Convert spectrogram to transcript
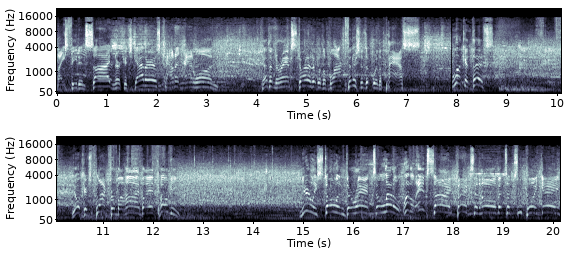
nice feed inside. Nurkic gathers, count it, and one. Kevin Durant started it with a block, finishes it with a pass. Look at this. Jokic blocked from behind by Okogie. Nearly stolen Durant to Little. Little inside, banks it home. It's a two-point game.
